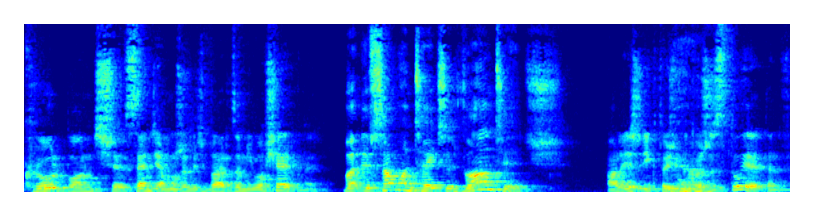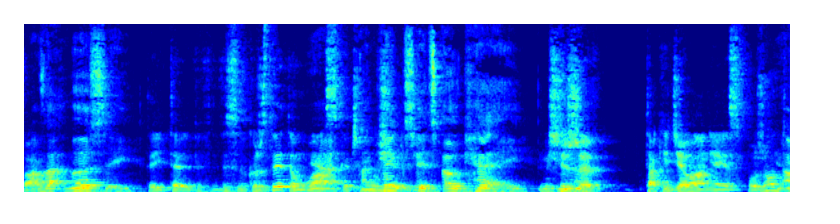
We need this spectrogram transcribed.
król bądź sędzia może być bardzo miłosierny, But if someone takes advantage ale jeżeli ktoś Nie. wykorzystuje ten of fakt, that mercy tej, te, wy- wykorzystuje tę łaskę yeah, czy miłosierdzie, it's okay, myślę, you know, że takie działanie jest w porządku,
